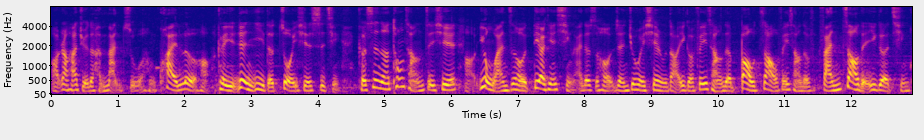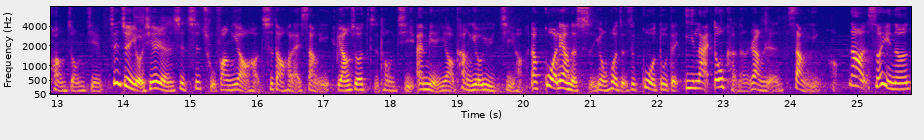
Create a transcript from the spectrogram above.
啊，让他觉得很满足、很快乐哈，可以任意的做一些事情。可是呢，通常这些啊用完之后，第二天醒来的时候，人就会陷入到一个非常的暴躁、非常的烦躁的一个情况中间。甚至有些人是吃处方药哈，吃到后来上瘾，比方说止痛剂、安眠药、抗忧郁剂哈。那过量的使用或者是过度的依依赖，都可能让人上瘾哈。那所以呢，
